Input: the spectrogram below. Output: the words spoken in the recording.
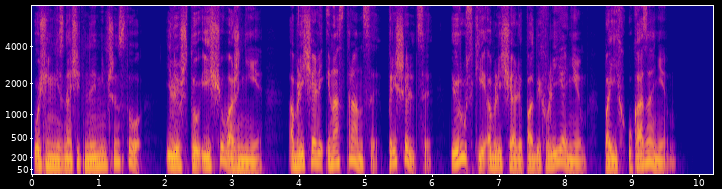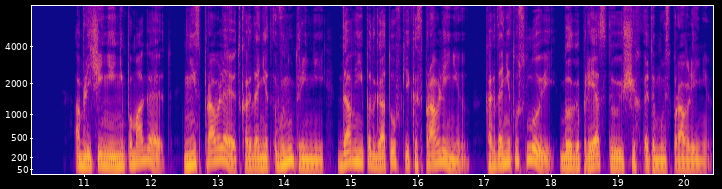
Очень незначительное меньшинство. Или, что еще важнее, обличали иностранцы, пришельцы, и русские обличали под их влиянием, по их указаниям. Обличения не помогают, не исправляют, когда нет внутренней, давней подготовки к исправлению – когда нет условий, благоприятствующих этому исправлению.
